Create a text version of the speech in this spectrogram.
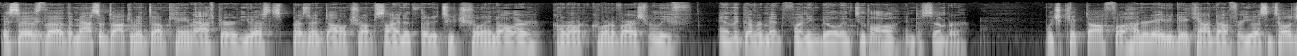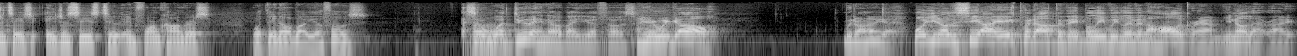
It says the, the massive document dump came after U.S. President Donald Trump signed a $32 trillion coronavirus relief and the government funding bill into law in December, which kicked off a 180 day countdown for U.S. intelligence ag- agencies to inform Congress what they know about UFOs. So, um, what do they know about UFOs? Here we go. We don't know yet. Well, you know, the CIA put out that they believe we live in a hologram. You know that, right?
